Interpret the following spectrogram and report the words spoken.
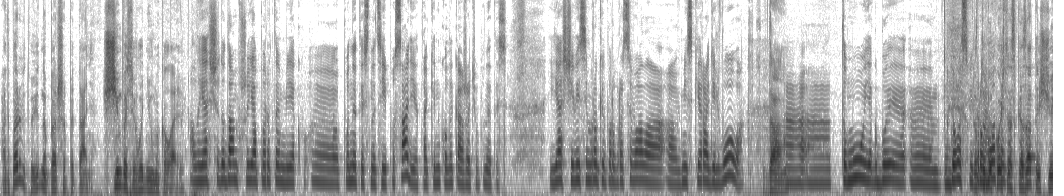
А тепер відповідно перше питання: з чим ви сьогодні у Миколаєві? Але я ще додам, що я перед тим, як е, опинитись на цій посаді, так інколи кажуть опинитись, я ще 8 років пропрацювала в міській раді Львова, Да. а, тому якби е, досвід Тобто ви хочете сказати, що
